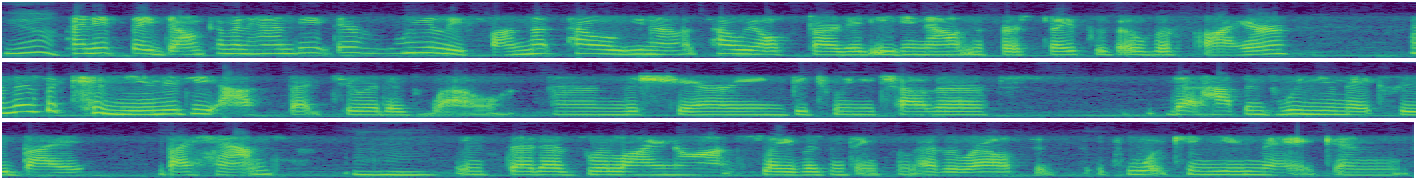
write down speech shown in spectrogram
Yeah. And if they don't come in handy, they're really fun. That's how, you know, that's how we all started eating out in the first place was over fire. And there's a community aspect to it as well. And the sharing between each other that happens when you make food by, by hand Mm-hmm. instead of relying on flavors and things from everywhere else. It's, it's what can you make? And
